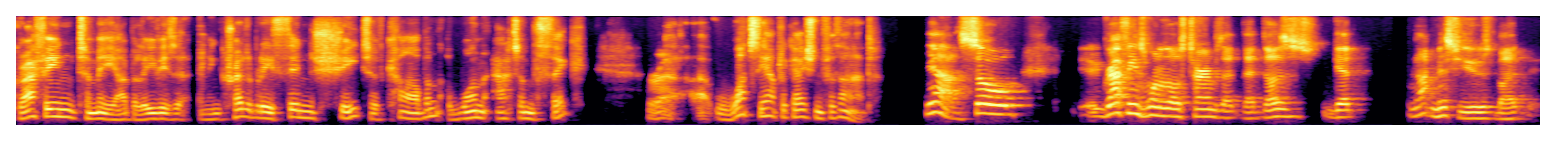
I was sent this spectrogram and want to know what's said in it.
Graphene, to me, I believe, is a, an incredibly thin sheet of carbon, one atom thick. Right. Uh, what's the application for that? Yeah. So, graphene is one of those terms that that does get not misused, but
